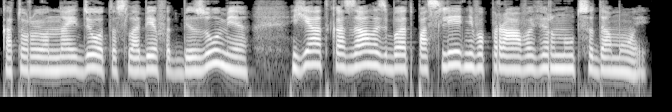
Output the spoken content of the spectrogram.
которую он найдет, ослабев от безумия, я отказалась бы от последнего права вернуться домой.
